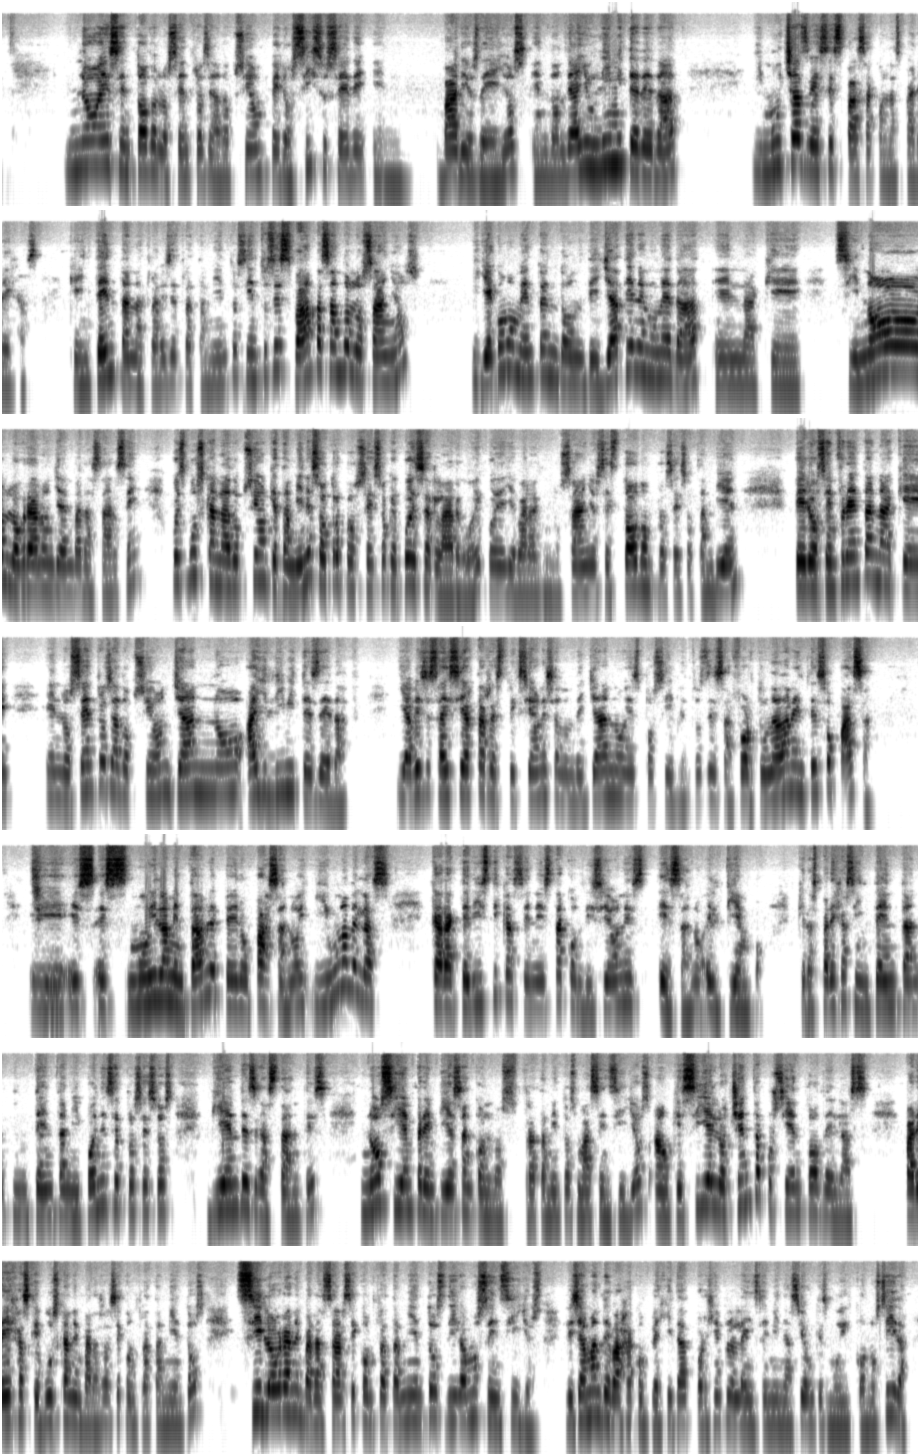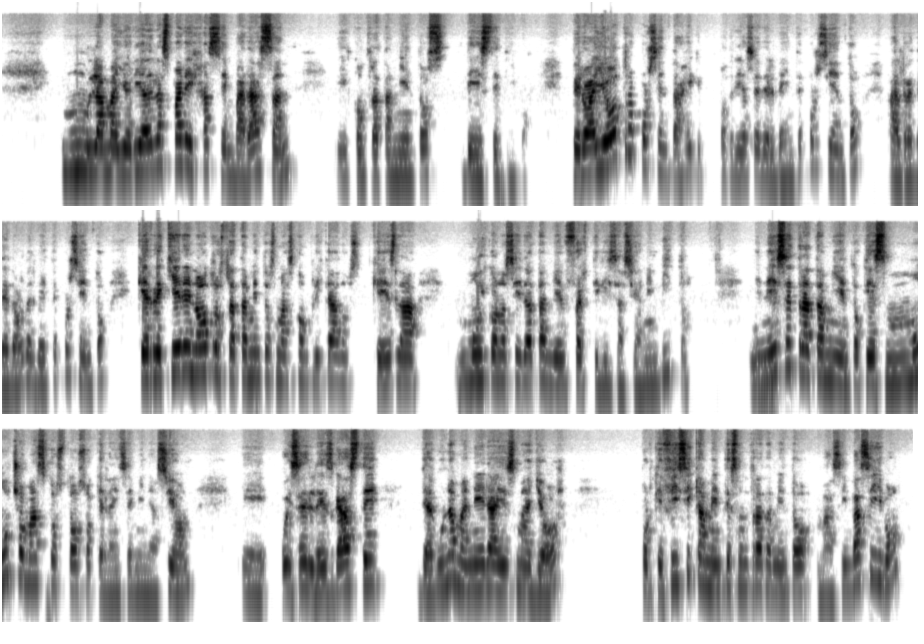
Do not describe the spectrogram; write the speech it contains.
No es en todos los centros de adopción, pero sí sucede en varios de ellos, en donde hay un límite de edad y muchas veces pasa con las parejas que intentan a través de tratamientos y entonces van pasando los años y llega un momento en donde ya tienen una edad en la que si no lograron ya embarazarse, pues buscan la adopción, que también es otro proceso que puede ser largo, ¿eh? puede llevar algunos años, es todo un proceso también, pero se enfrentan a que en los centros de adopción ya no hay límites de edad y a veces hay ciertas restricciones en donde ya no es posible. Entonces, desafortunadamente eso pasa. Eh, es, es, muy lamentable, pero pasa, ¿no? Y una de las características en esta condición es esa, ¿no? El tiempo que las parejas intentan, intentan y pueden ser procesos bien desgastantes. No siempre empiezan con los tratamientos más sencillos, aunque sí el 80% de las parejas que buscan embarazarse con tratamientos, sí logran embarazarse con tratamientos, digamos, sencillos. Les llaman de baja complejidad, por ejemplo, la inseminación, que es muy conocida. La mayoría de las parejas se embarazan eh, con tratamientos de este tipo. Pero hay otro porcentaje que podría ser el 20%, alrededor del 20%, que requieren otros tratamientos más complicados, que es la muy conocida también fertilización in vitro. En ese tratamiento, que es mucho más costoso que la inseminación, eh, pues el desgaste de alguna manera es mayor, porque físicamente es un tratamiento más invasivo,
